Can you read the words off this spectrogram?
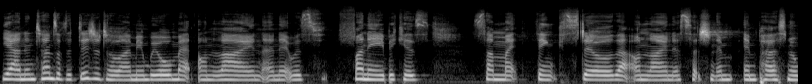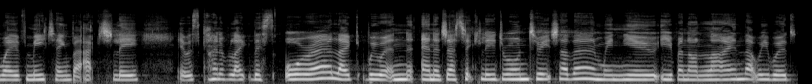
yeah, and in terms of the digital, I mean, we all met online, and it was funny because some might think still that online is such an impersonal way of meeting, but actually, it was kind of like this aura, like we were energetically drawn to each other, and we knew even online that we would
